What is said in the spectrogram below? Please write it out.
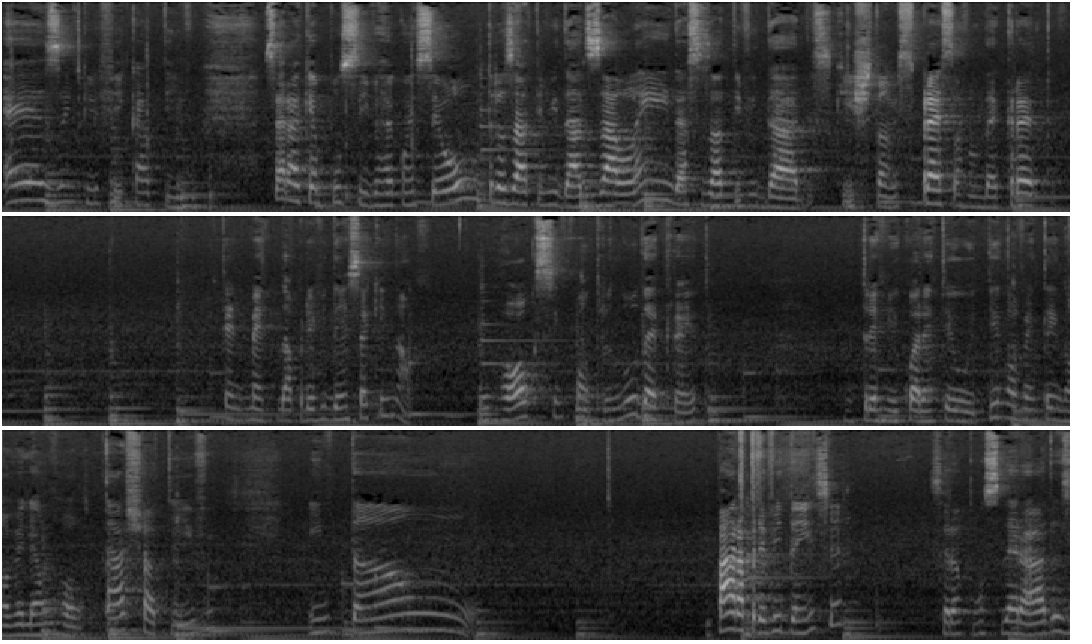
exemplificativo? Será que é possível reconhecer outras atividades além dessas atividades que estão expressas no decreto? O entendimento da Previdência é que não. O rol que se encontra no decreto, no 3048 de 99, ele é um rol taxativo. Então, para a Previdência, serão consideradas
